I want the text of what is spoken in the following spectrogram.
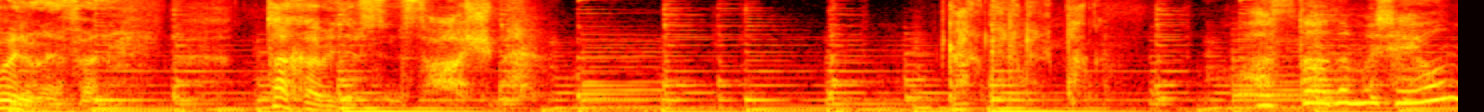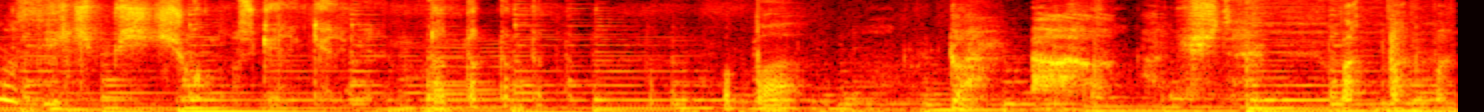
Buyurun efendim. Takabilirsiniz Haşim'e. Gel gel gel tak. Hasta adama şey olmasın. Hiçbir şey olmaz. Gelin gelin gelin. Tak tak. Dur. Ah, işte. Bak bak bak.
